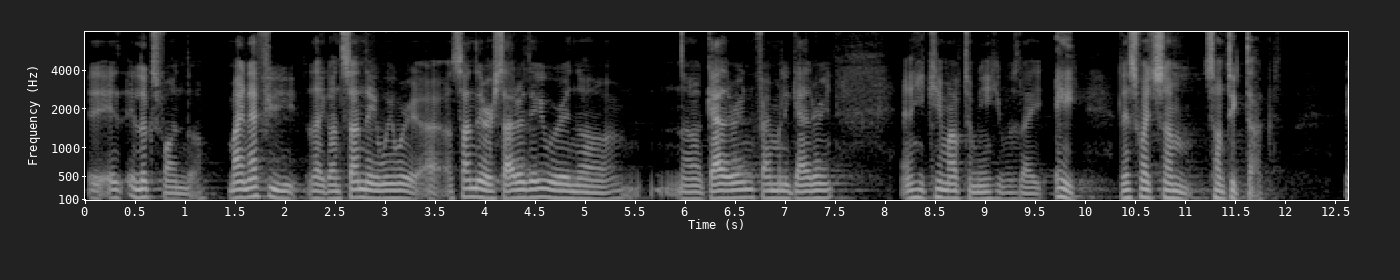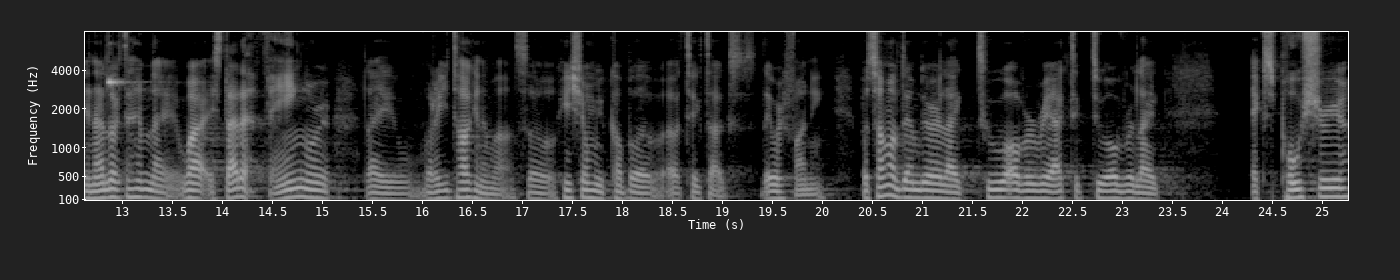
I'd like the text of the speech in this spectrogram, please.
It, it, it looks fun though. My nephew, like on Sunday, we were uh, on Sunday or Saturday, we were in a, a gathering, family gathering, and he came up to me. He was like, "Hey, let's watch some some TikTok." And I looked at him like, "What is that a thing or?" Like what are you talking about? So he showed me a couple of uh, tiktoks. They were funny. But some of them they were like too overreacted too over like exposure.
